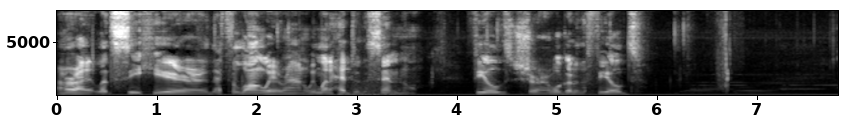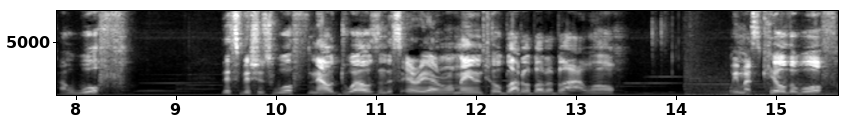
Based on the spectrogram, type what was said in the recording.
Alright, let's see here. That's the long way around. We want to head to the Sentinel. Fields? Sure, we'll go to the fields. A wolf. This vicious wolf now dwells in this area and will remain until blah blah blah blah blah. Well, we must kill the wolf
